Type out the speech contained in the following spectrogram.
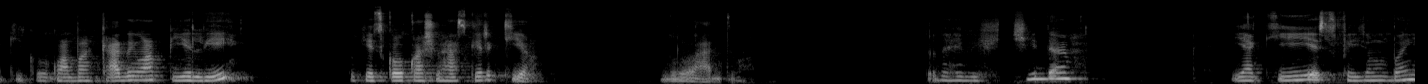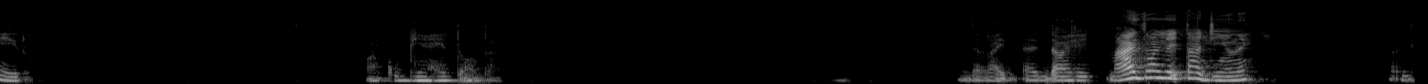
Aqui colocou uma bancada e uma pia ali. Porque eles colocou a churrasqueira aqui, ó. Do lado. Toda revestida. E aqui eles fez um banheiro. Com a cubinha redonda. Ainda vai dar um mais um ajeitadinho, né? Ali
